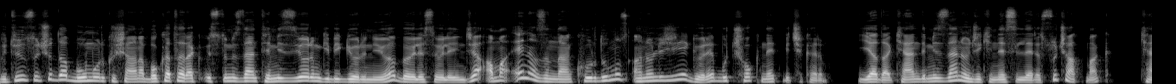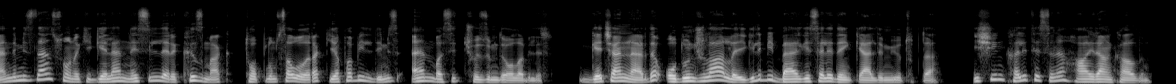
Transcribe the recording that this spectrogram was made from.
Bütün suçu da boomer kuşağına bok atarak üstümüzden temizliyorum gibi görünüyor böyle söyleyince ama en azından kurduğumuz analojiye göre bu çok net bir çıkarım. Ya da kendimizden önceki nesillere suç atmak, kendimizden sonraki gelen nesillere kızmak toplumsal olarak yapabildiğimiz en basit çözüm de olabilir. Geçenlerde oduncularla ilgili bir belgesele denk geldim YouTube'da. İşin kalitesine hayran kaldım.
